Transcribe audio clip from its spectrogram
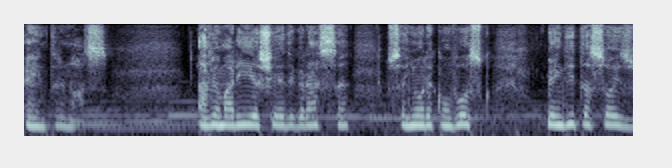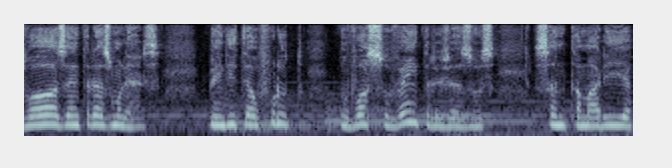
entre nós. Ave Maria, cheia de graça, o Senhor é convosco. Bendita sois vós entre as mulheres. Bendito é o fruto do vosso ventre, Jesus. Santa Maria,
